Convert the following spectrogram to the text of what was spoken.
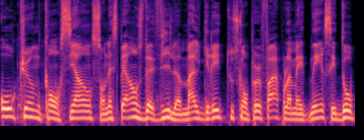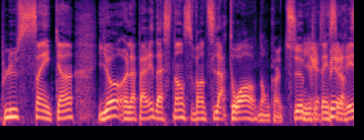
aucune conscience, son espérance de vie là, malgré tout ce qu'on peut faire pour le maintenir, c'est d'au plus 5 ans. Il y a un appareil d'assistance ventilatoire, donc un tube qui est inséré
